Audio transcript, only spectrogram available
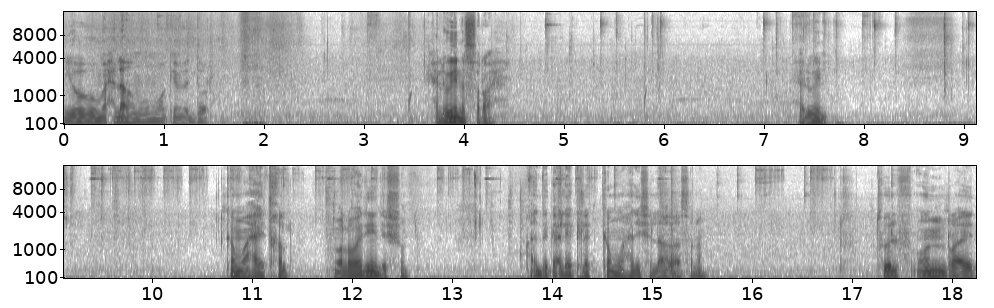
يو محلاهم هم واقفين في الدور. حلوين الصراحة. حلوين. كم واحد يدخل؟ والله وايدين يدشون أدق عليه click كم واحد يشيل هذا أصلا؟ 12 on ride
